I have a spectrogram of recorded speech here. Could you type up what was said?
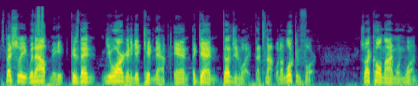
especially without me, because then you are going to get kidnapped. And again, dungeon wife. That's not what I'm looking for. So I call 911.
